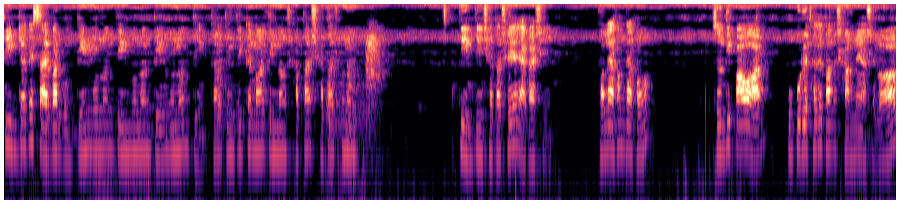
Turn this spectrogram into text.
তিনটাকে চারবার গুণ, তিন গুণন তিন গুণন তিন গুণন, তিন। তাহলে তিন ত্রিকে নয়, তিন নং সাতাশ সাতাশ গুণন তিন তিন সাতাশে একাশি। তাহলে এখন দেখো, যদি পাওয়ার উপরে থাকে, তাহলে সামনে আসে লগ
